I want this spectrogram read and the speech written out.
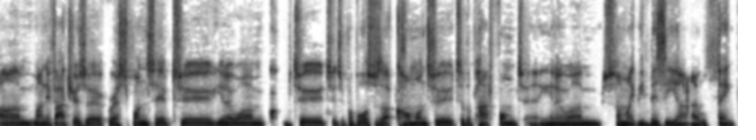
um, manufacturers are responsive to, you know, um, to, to, to proposals that come onto to the platform? To, you know, um, some might be busy, I, I would think.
